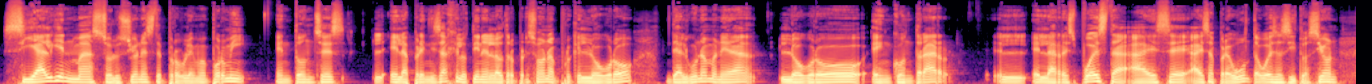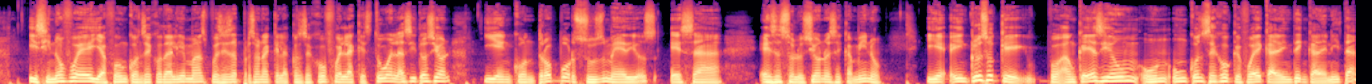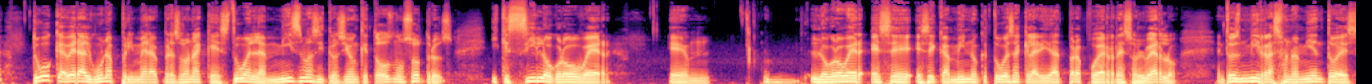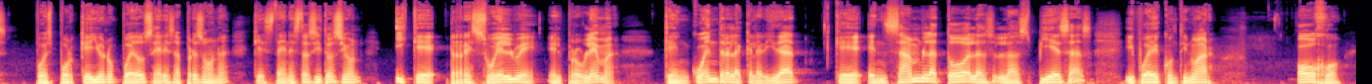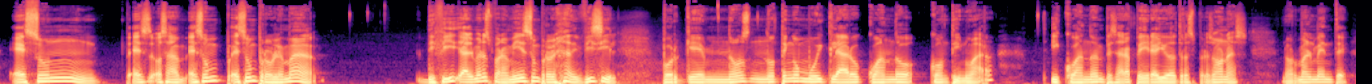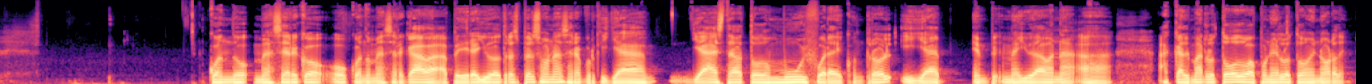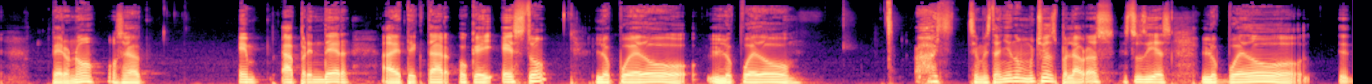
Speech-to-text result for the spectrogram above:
si alguien más soluciona este problema por mí, entonces el aprendizaje lo tiene la otra persona porque logró, de alguna manera, logró encontrar la respuesta a, ese, a esa pregunta o esa situación. Y si no fue ella, fue un consejo de alguien más, pues esa persona que la aconsejó fue la que estuvo en la situación y encontró por sus medios esa, esa solución o ese camino. Y, e incluso que, aunque haya sido un, consejo que fue de cadenita en cadenita, tuvo que haber alguna primera persona que estuvo en la misma situación que todos nosotros y que sí logró ver, em, logró ver ese, ese camino, que tuvo esa claridad para poder resolverlo. Entonces mi razonamiento es, pues porque yo no puedo ser esa persona que está en esta situación y que resuelve el problema, que encuentra la claridad, que ensambla todas las, piezas y puede continuar. Ojo, es un, es, o sea, es un, es un problema difícil, al menos para mí es un problema difícil, porque no, no tengo muy claro cuándo continuar y cuándo empezar a pedir ayuda a otras personas. Normalmente cuando me acerco o cuando me acercaba a pedir ayuda a otras personas era porque ya, ya estaba todo muy fuera de control y ya me ayudaban a, calmarlo todo, a ponerlo todo en orden. Pero no, o sea, em, aprender a detectar, ok, esto lo puedo, lo puedo... Ay, se me están yendo muchas palabras estos días. Lo puedo eh,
